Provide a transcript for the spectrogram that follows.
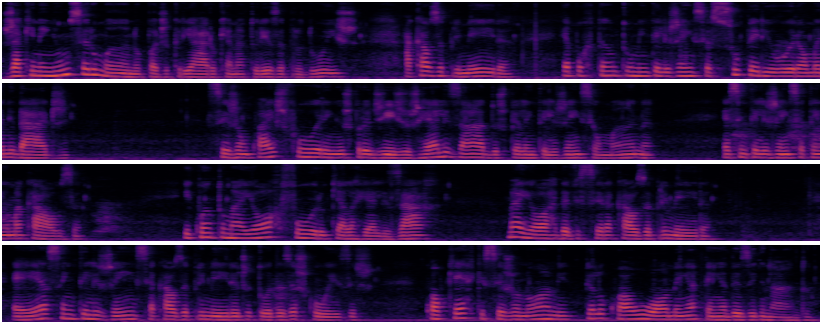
Já que nenhum ser humano pode criar o que a natureza produz, a causa primeira é, portanto, uma inteligência superior à humanidade. Sejam quais forem os prodígios realizados pela inteligência humana, essa inteligência tem uma causa. E quanto maior for o que ela realizar, maior deve ser a causa primeira. É essa inteligência a causa primeira de todas as coisas, qualquer que seja o nome pelo qual o homem a tenha designado.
